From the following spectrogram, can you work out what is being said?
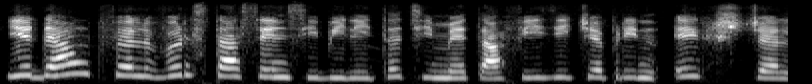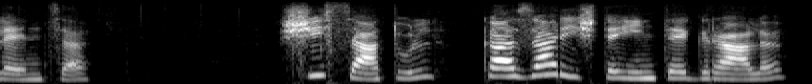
e de altfel vârsta sensibilității metafizice prin excelență. Și satul, cazariște integrală,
